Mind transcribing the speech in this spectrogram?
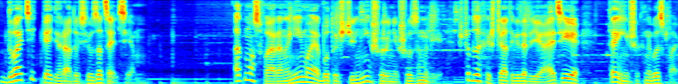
25 градусів за Цельсієм. Атмосфера на ній має бути щільнішою, ніж у Землі, щоб захищати від радіації та інших небезпек.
